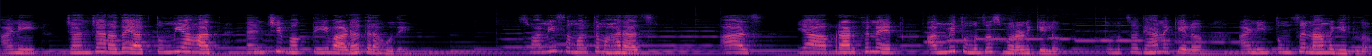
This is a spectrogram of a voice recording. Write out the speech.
आणि ज्यांच्या हृदयात तुम्ही आहात त्यांची भक्ती वाढत राहू दे. स्वामी समर्थ महाराज आज या प्रार्थनेत आम्ही तुमचं स्मरण केलं तुमचं ध्यान केलं आणि तुमचं नाम घेतलं.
